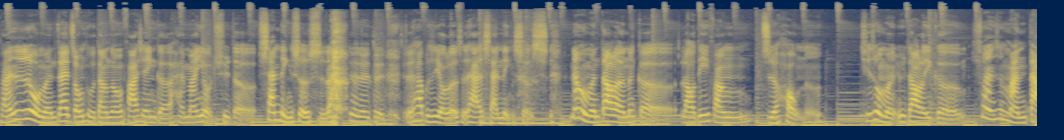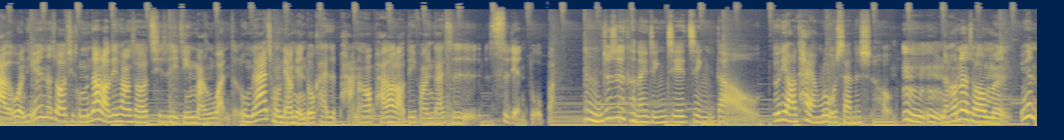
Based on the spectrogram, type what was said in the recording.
反正就是我们在中途当中发现一个还蛮有趣的山林设施啦。对对对对对，它不是游乐设施，它是山林设施。那我们到了那个老地方之后呢，其实我们遇到了一个算是蛮大的问题，因为那时候其实我们到老地方的时候，其实已经蛮晚的了。我们大概从两点多开始爬，然后爬到老地方应该是四点多吧。嗯，就是可能已经接近到有点要太阳落山的时候。嗯嗯，然后那时候我们因为。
